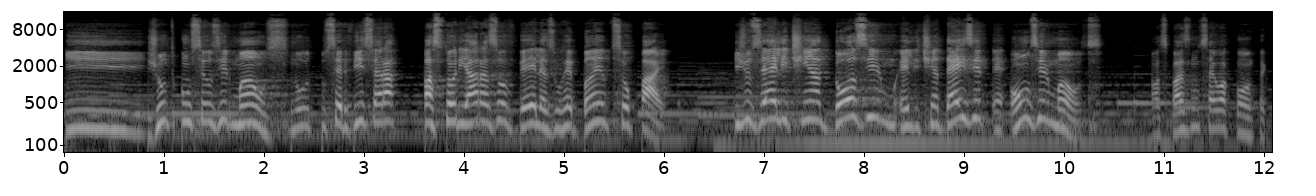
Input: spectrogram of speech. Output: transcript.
e junto com seus irmãos. No, o serviço era pastorear as ovelhas, o rebanho do seu pai. E José ele tinha 12, ele tinha 10, 11 é, irmãos. Nossa, quase não saiu a conta aqui.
